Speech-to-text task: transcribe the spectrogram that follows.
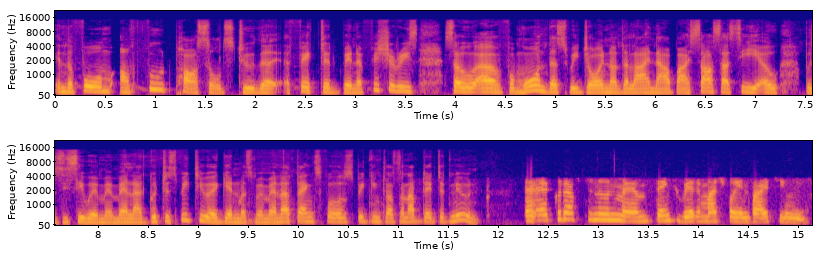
in the form of food parcels to the affected beneficiaries. So, uh, for more on this, we join on the line now by SASSA CEO Busisiwe Memela. Good to speak to you again, Ms. Memela. Thanks for speaking to us on Update at Noon. Uh, good afternoon, ma'am. Thank you very much for inviting me.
